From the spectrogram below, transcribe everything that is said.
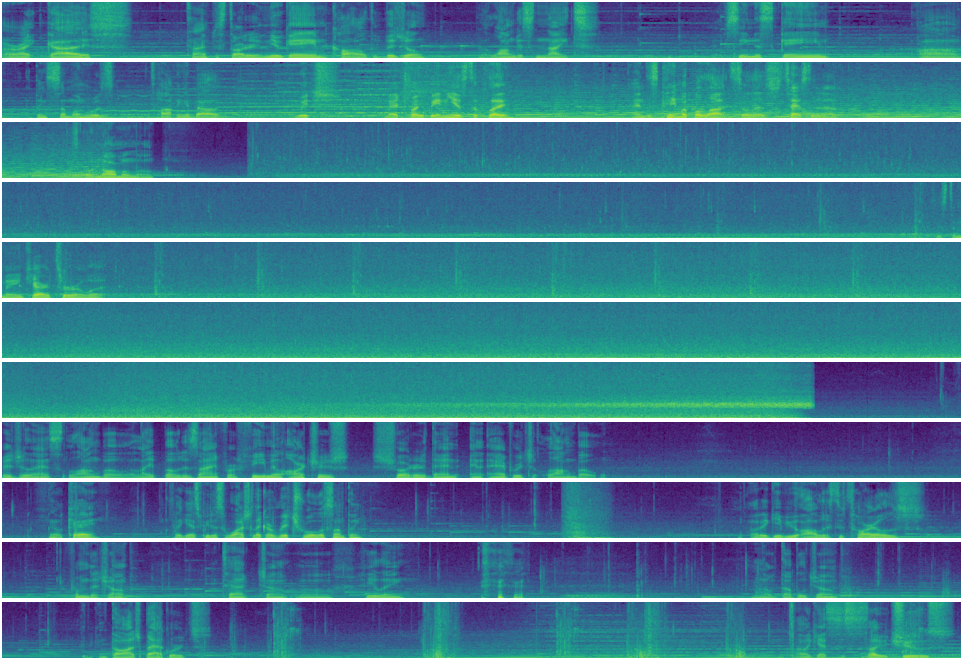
Alright, guys. Time to start a new game called Vigil The Longest Night. I've seen this game. Um, I think someone was talking about which Metroidvanias to play. And this came up a lot, so let's test it out. Let's go normal mode. The main character or what? Vigilance Longbow, a light bow designed for female archers, shorter than an average longbow. Okay. So I guess we just watched like a ritual or something. Oh, they give you all these tutorials from the jump. Attack, jump, move, healing. no double jump. You can dodge backwards. Oh, I guess this is how you choose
